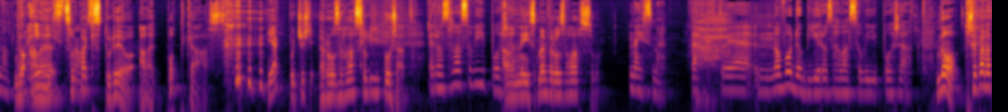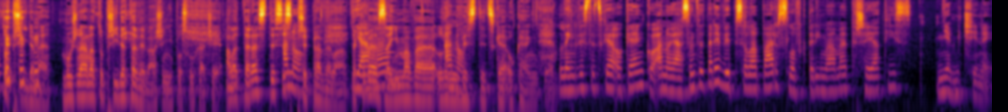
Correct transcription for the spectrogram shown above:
No, to No není ale místnost. co pak studio, ale podcast. Jak počešť rozhlasový pořad. Rozhlasový pořad. Ale nejsme v rozhlasu. Nejsme. Tak to je novodobý rozhlasový pořad. No, třeba na to přijdeme. Možná na to přijdete vy, vážení posluchači. Ale Teres, ty jsi Ano. připravila takové mám- zajímavé Ano. lingvistické okénko. Lingvistické okénko. Ano, já jsem si tady vypsala pár slov, který máme přejatý z Němčiny.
